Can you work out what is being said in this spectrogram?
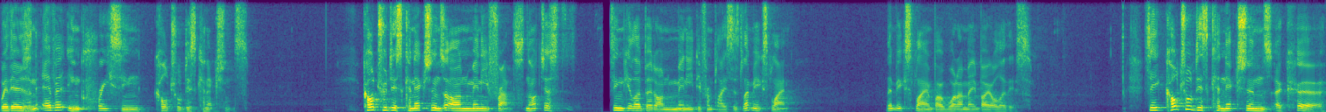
where there's an ever increasing cultural disconnections. Cultural disconnections on many fronts, not just singular, but on many different places. Let me explain. Let me explain by what I mean by all of this. See, cultural disconnections occur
